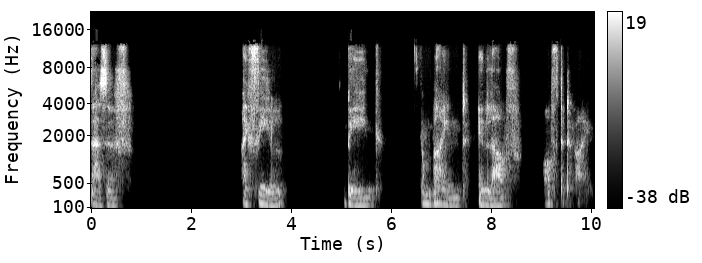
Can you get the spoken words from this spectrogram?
It's as if I feel being combined in love of the divine.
